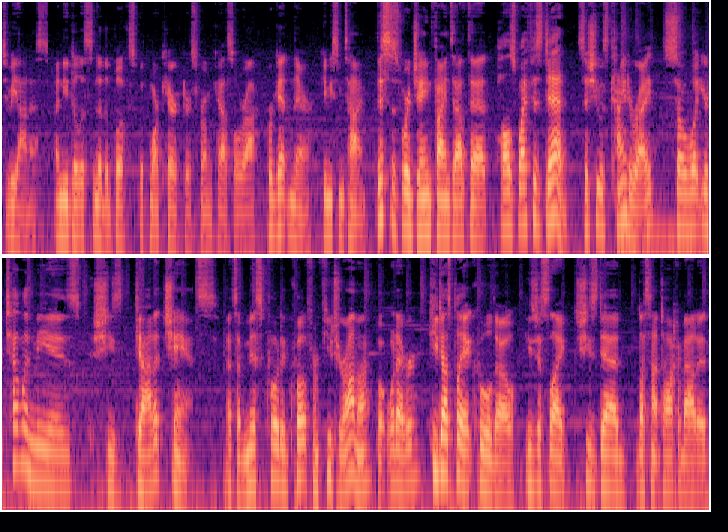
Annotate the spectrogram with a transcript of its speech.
to be honest. I need to listen listen to the books with more characters from Castle Rock. We're getting there. Give me some time. This is where Jane finds out that Paul's wife is dead, so she was kinda right. So what you're telling me is she's got a chance. That's a misquoted quote from Futurama, but whatever. He does play it cool though. He's just like, she's dead, let's not talk about it.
